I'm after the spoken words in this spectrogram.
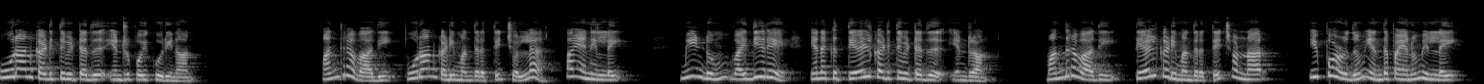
பூரான் கடித்து விட்டது என்று போய் கூறினான். மந்திரவாதி பூரான் கடி மந்திரத்தை சொல்ல பயனில்லை. மீண்டும் வைத்தியரே எனக்கு தேள் கடித்து விட்டது என்றான். மந்திரவாதி தேள் கடி மந்திரத்தை சொன்னார். இப்பொழுதும் எந்த பயனும் இல்லை.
